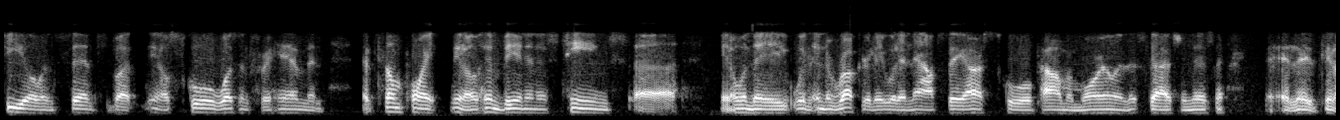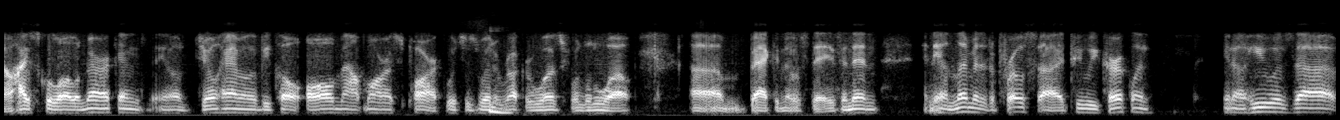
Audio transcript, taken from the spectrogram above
feel and sense, but you know, school wasn't for him. And at some point, you know, him being in his teens. Uh, you know, when they when in the Rucker, they would announce, "Say our school, Power Memorial, and this guy's from this." And they, you know, high school All Americans. You know, Joe Hammond would be called All Mount Morris Park, which is where the Hmm. Rucker was for a little while um, back in those days. And then in the unlimited, the pro side, Pee Wee Kirkland. You know, he was uh,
